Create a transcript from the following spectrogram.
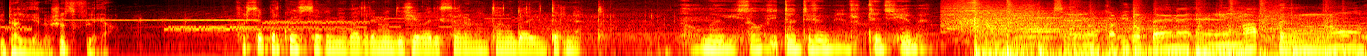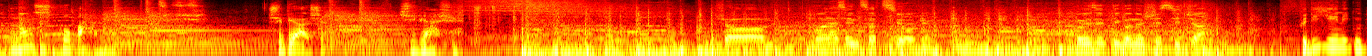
italienisches Flair. Forse è per questo che mio padre mi diceva di stare lontano da internet. Non ho mai visto così tante femmine tutte insieme. Se ho capito bene, è un'app no, non scopare. Sì, sì, sì. Ci piace. Ci piace. Ho la sensazione. Come se ti conoscessi già. Für diejenigen,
